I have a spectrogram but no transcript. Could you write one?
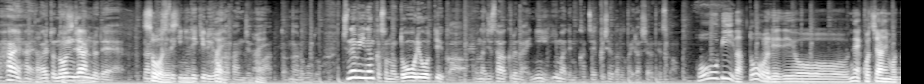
はいはい。割とノンジャンルでランドスそうですね的にできるような感じのがあった、なるほど。ちなみになんかその同僚っていうか同じサークル内に今でも活躍してる方とかいらっしゃるんですか？OB だうんとレディオね、こちらにも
